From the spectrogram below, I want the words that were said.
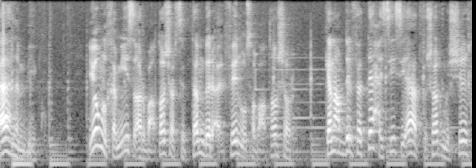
أهلا بيكم. يوم الخميس 14 سبتمبر 2017 كان عبد الفتاح السيسي قاعد في شرم الشيخ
